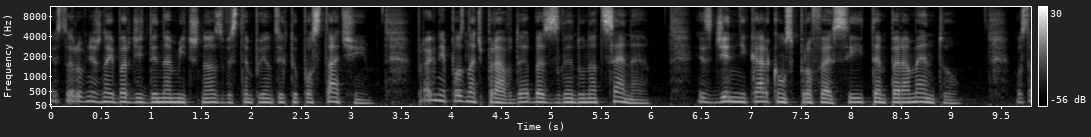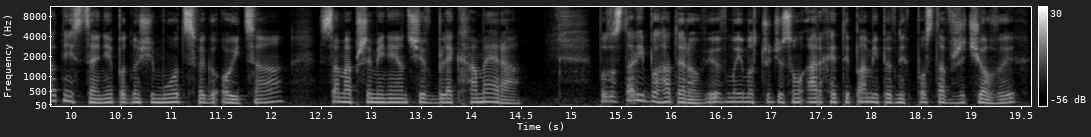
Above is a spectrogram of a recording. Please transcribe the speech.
Jest to również najbardziej dynamiczna z występujących tu postaci. Pragnie poznać prawdę bez względu na cenę. Jest dziennikarką z profesji i temperamentu. W ostatniej scenie podnosi młot swego ojca, sama przemieniając się w Black Hammera. Pozostali bohaterowie w moim odczuciu są archetypami pewnych postaw życiowych,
